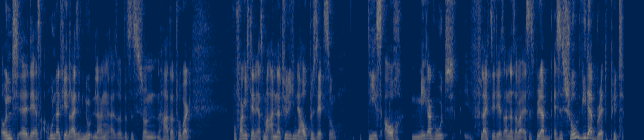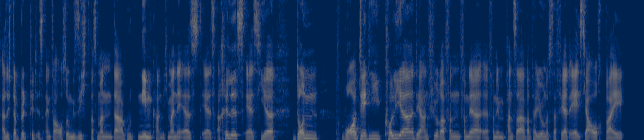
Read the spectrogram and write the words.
Und äh, der ist 134 Minuten lang, also das ist schon ein harter Tobak. Wo fange ich denn erstmal an? Natürlich in der Hauptbesetzung. Die ist auch mega gut. Vielleicht seht ihr es anders, aber es ist wieder, es ist schon wieder Brad Pitt. Also ich glaube, Brad Pitt ist einfach auch so ein Gesicht, was man da gut nehmen kann. Ich meine, er ist, er ist Achilles, er ist hier Don War Daddy Collier, der Anführer von, von, der, äh, von dem Panzerbataillon, was da fährt. Er ist ja auch bei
